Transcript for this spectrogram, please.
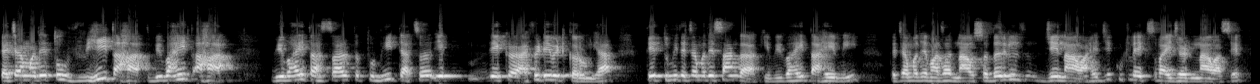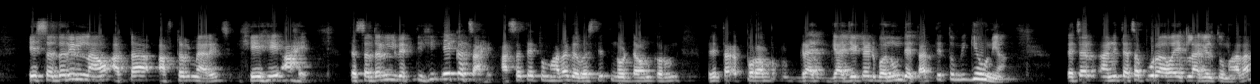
त्याच्यामध्ये तो विहित आहात विवाहित आहात. विवाहित असाल तर तुम्ही त्याचं एक एक अफिडेव्हिट करून घ्या. ते तुम्ही त्याच्यामध्ये सांगा की विवाहित आहे मी. त्याच्यामध्ये माझं नाव सदरील जे नाव आहे जे कुठलं एक्स वाय झेड नाव असेल हे सदरील नाव आता आफ्टर मॅरेज हे हे आहे. तर सदरील व्यक्ती ही एकच आहे. असं ते तुम्हाला व्यवस्थित नोट डाऊन करून म्हणजे गॅजेटेड बनवून देतात ते तुम्ही घेऊन या. त्याच्या आणि त्याचा पुरावा एक लागेल तुम्हाला.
